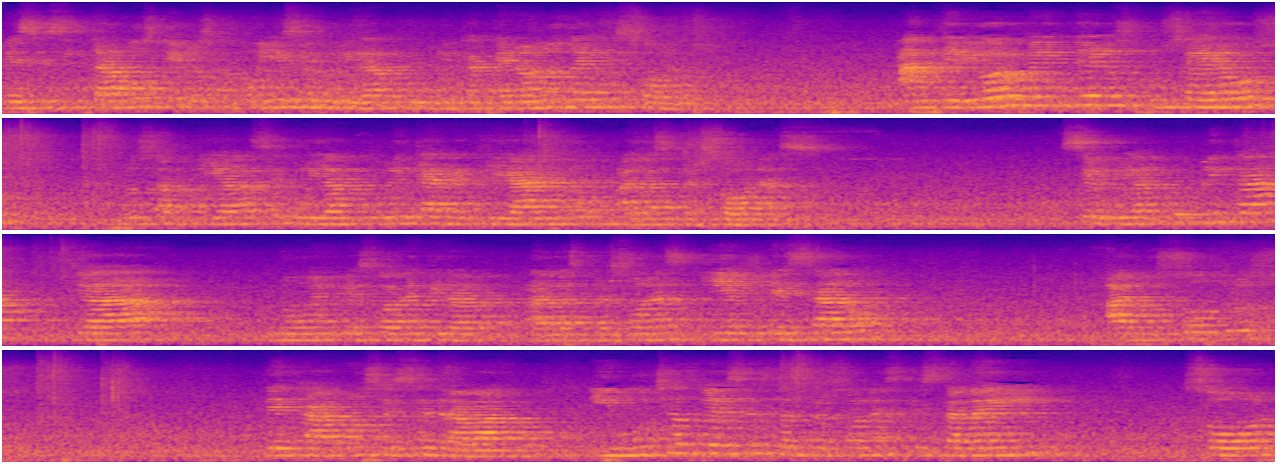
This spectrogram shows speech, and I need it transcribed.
necesitamos que nos apoye Seguridad Pública, que no nos deje solos. Anteriormente los cruceros los apoyaba Seguridad Pública retirando a las personas. Seguridad Pública ya no empezó a retirar a las personas y empezaron a nosotros dejarnos ese trabajo. Y muchas veces las personas que están ahí son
